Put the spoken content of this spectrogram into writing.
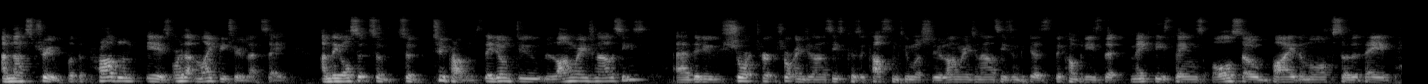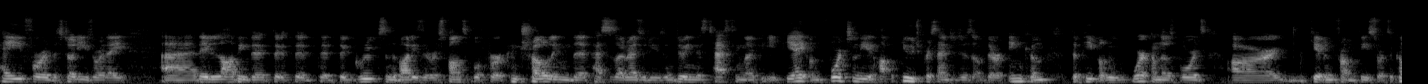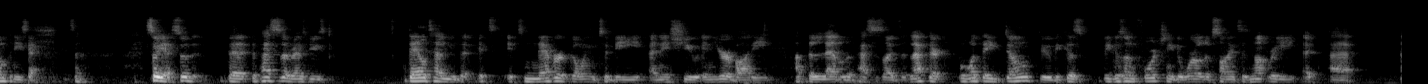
And that's true. But the problem is, or that might be true, let's say. And they also, so, so two problems. They don't do long range analyses. Uh, they do short ter- short range analyses because it costs them too much to do long range analyses, and because the companies that make these things also buy them off so that they pay for the studies or they uh, they lobby the, the, the, the, groups and the bodies that are responsible for controlling the pesticide residues and doing this testing, like the EPA. Unfortunately, huge percentages of their income, the people who work on those boards, are given from these sorts of companies. So, so yeah, so the, the, the pesticide residues, they'll tell you that it's it's never going to be an issue in your body at the level of pesticides that's left there. But what they don't do, because because unfortunately the world of science has not really uh,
